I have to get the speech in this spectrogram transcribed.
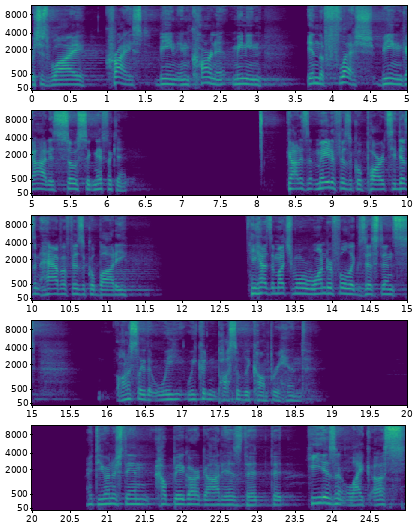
Which is why Christ, being incarnate, meaning in the flesh, being God, is so significant. God isn't made of physical parts, He doesn't have a physical body. He has a much more wonderful existence, honestly, that we, we couldn't possibly comprehend. Right? Do you understand how big our God is? That, that He isn't like us.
